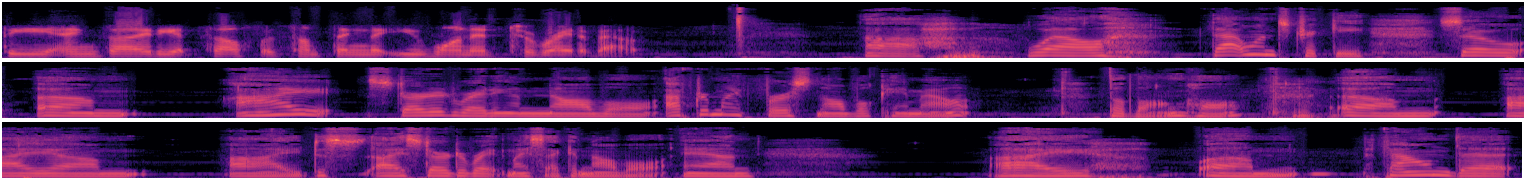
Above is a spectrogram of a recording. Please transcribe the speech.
the anxiety itself was something that you wanted to write about? Ah, uh, well, that one's tricky. So, um, I started writing a novel after my first novel came out, The Long Haul. Mm-hmm. Um, I, um, I just, I started to write my second novel and I, um, found that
